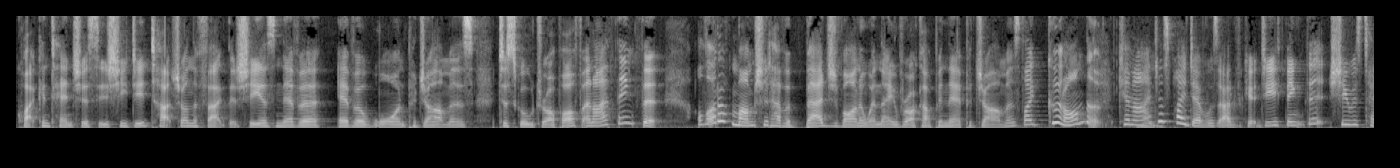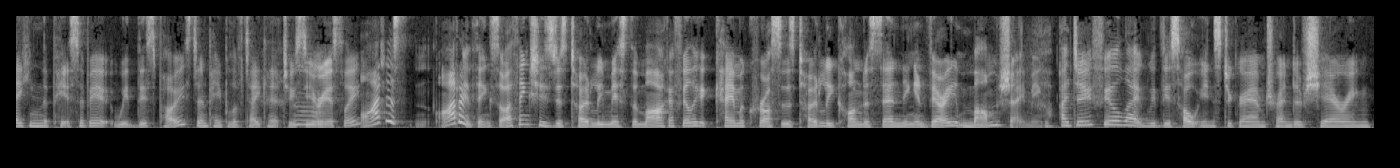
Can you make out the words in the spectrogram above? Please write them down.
quite contentious is she did touch on the fact that she has never ever worn pajamas to school drop off. And I think that a lot of mums should have a badge of honor when they rock up in their pajamas. Like, good on them. Can I just play devil's advocate? Do you think that she was taking the piss a bit with this post and people have taken it too mm, seriously? I just, I don't think so. I think she's just totally missed the mark. I feel like it came across as totally condescending and very mum shaming. I do feel like with this whole Instagram trend of sharing,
